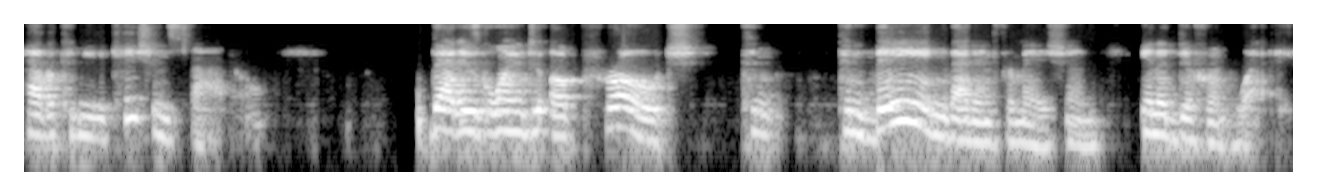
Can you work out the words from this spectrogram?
have a communication style that is going to approach con- conveying that information in a different way,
